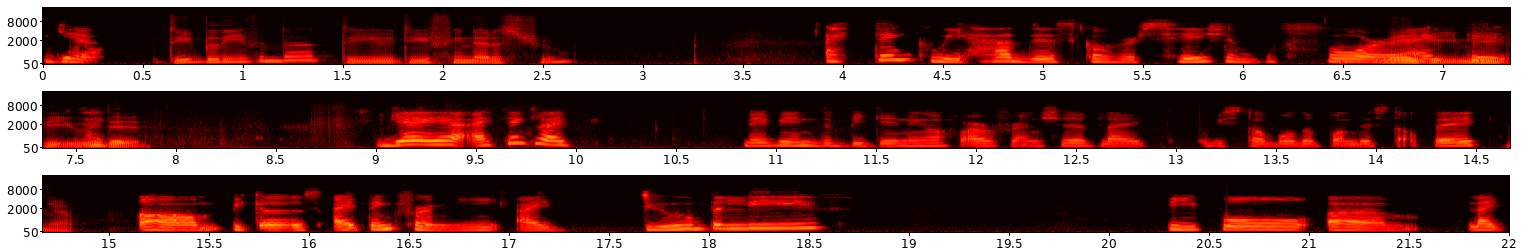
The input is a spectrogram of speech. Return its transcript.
Yeah. Do you believe in that? Do you do you think that is true? I think we had this conversation before. Maybe, maybe we did. yeah, yeah. I think like maybe in the beginning of our friendship, like we stumbled upon this topic. Yeah. Um, because I think for me, I do believe people um like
